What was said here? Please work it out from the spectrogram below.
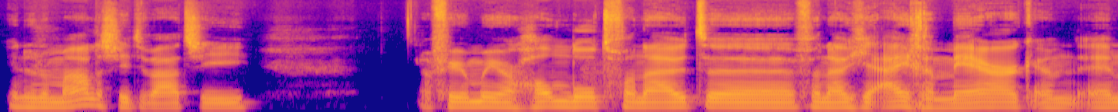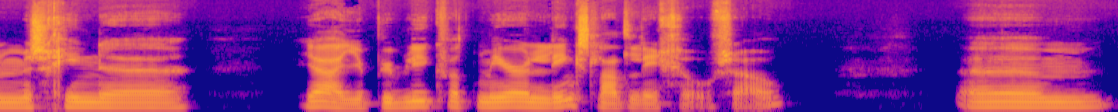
in een normale situatie veel meer handelt vanuit, uh, vanuit je eigen merk en, en misschien ja, je publiek wat meer links laat liggen of zo. Um,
